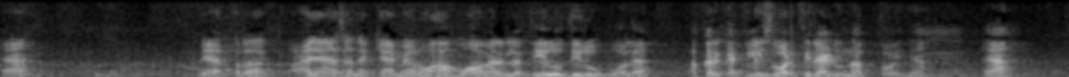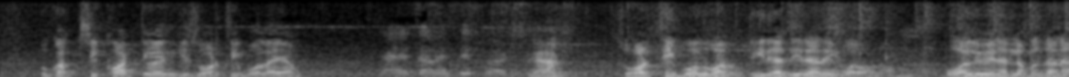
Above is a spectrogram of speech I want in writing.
હે? નેત્ર અહીંયા છે ને કેમેરો સામો આવે એટલે ધીરું ધીરું બોલે. અકર કેટલી જોરથી રાયડું નાખતો હોય ત્યાં હે? તું કાંક શીખવાડતી હોય ને કે જોરથી બોલાય એમ? હે? જોરથી બોલવાનું ધીરે ધીરે નહીં બોલવાનું બોલવી ને એટલે બધાને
